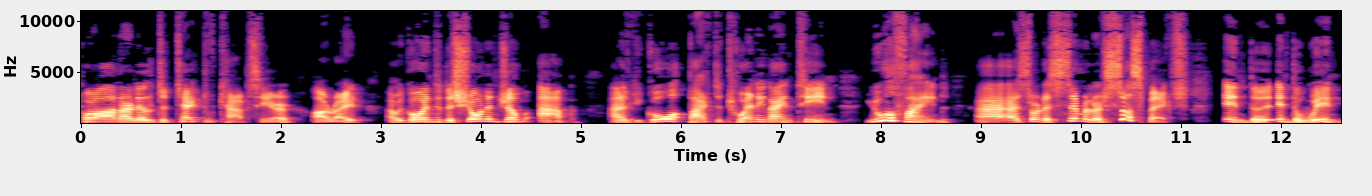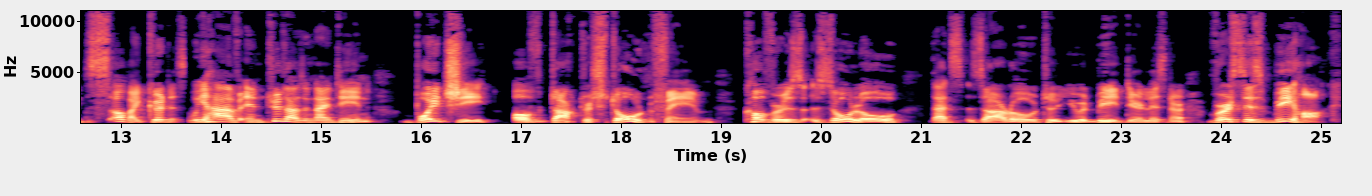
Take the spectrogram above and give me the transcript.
put on our little detective caps here, all right, and we go into the Shonen Jump app, and if you go back to 2019, you will find uh, a sort of similar suspect in the in the winds. Oh my goodness. We have in 2019 Boichi of Dr. Stone fame covers Zolo that's Zoro to you and me, dear listener, versus Mihawk.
